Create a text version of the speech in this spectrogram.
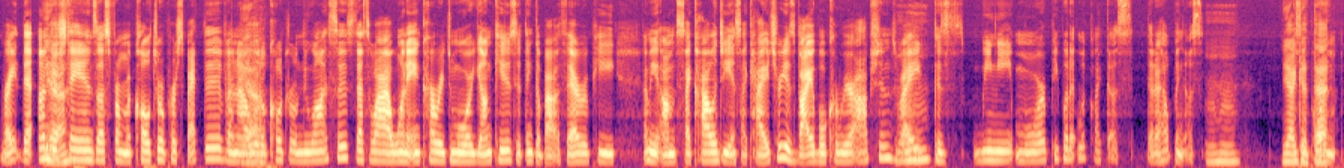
right? That understands us from a cultural perspective and our Yeah. little cultural nuances. That's why I want to encourage more young kids to think about therapy. I mean, um, psychology and psychiatry as viable career options, right? Mm-hmm. Because we need more people that look like us that are helping us. mm-hmm. yeah, I get important. that.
